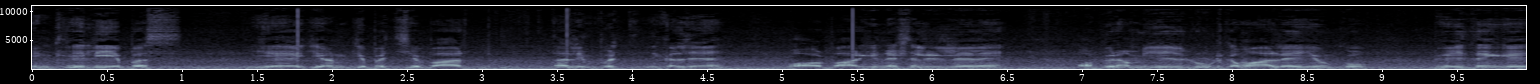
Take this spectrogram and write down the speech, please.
ان کے لیے بس یہ ہے کہ ان کے بچے باہر تعلیم پر نکل جائیں اور باہر کی نیشنلٹی لے لیں اور پھر ہم یہ لوٹ کا مال ہے، یہ ان کو بھیج دیں گے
